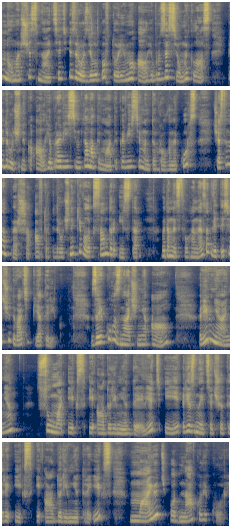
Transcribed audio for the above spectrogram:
номер 16 із розділу Повторюємо алгебру за 7 клас підручника Алгебра 8 та Математика 8. Інтегрований курс. Частина перша. Автор підручників Олександр Істер. Видавництво Генеза 2025 рік. За якого значення А рівняння сума х і а дорівнює 9 і різниця 4х і а дорівнює 3х мають однакові корені.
